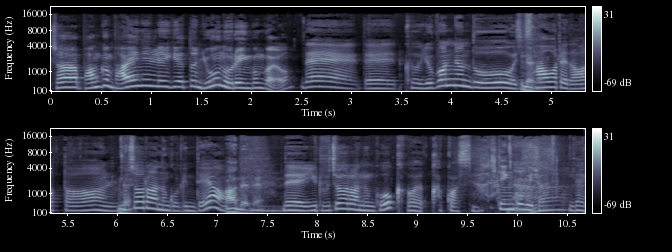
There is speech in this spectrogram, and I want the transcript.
자 방금 vinyl 얘기했던 요 노래인 건가요? 네, 네. 그 요번 연도 이제 네 4월에 나왔던 Loser라는 네. 곡인데요. 아, 네 네. 네, 이 Loser라는 곡 갖고, 갖고 왔습니다. 띵곡이죠. 아, 네.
